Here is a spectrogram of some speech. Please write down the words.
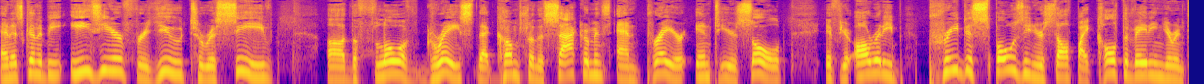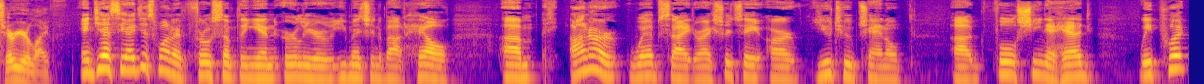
and it's going to be easier for you to receive uh, the flow of grace that comes from the sacraments and prayer into your soul if you're already predisposing yourself by cultivating your interior life. And Jesse, I just want to throw something in earlier. You mentioned about hell. Um, on our website, or I should say our YouTube channel, uh, Full Sheen Ahead, we put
